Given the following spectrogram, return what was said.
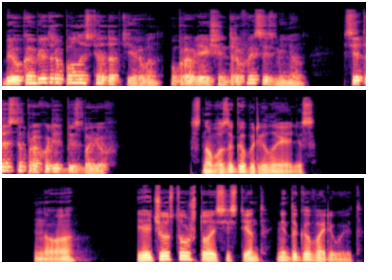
Биокомпьютер полностью адаптирован, управляющий интерфейс изменен. Все тесты проходят без боев. Снова заговорила Элис. Но я чувствовал, что ассистент не договаривает.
